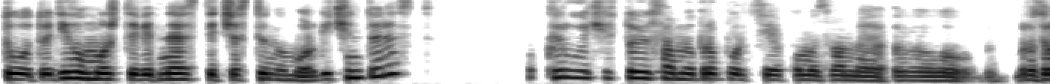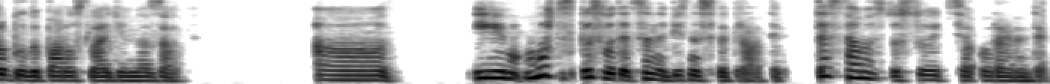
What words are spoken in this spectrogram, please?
то тоді ви можете віднести частину mortgage interest, керуючись тою самою пропорцією, яку ми з вами е, розробили пару слайдів назад. І можете списувати це на бізнес-витрати. Те саме стосується оренди.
